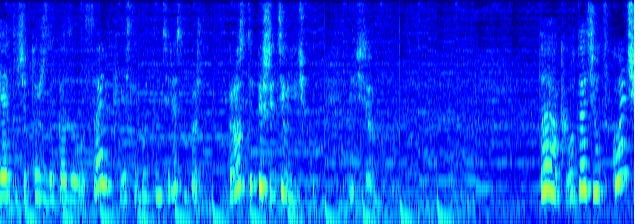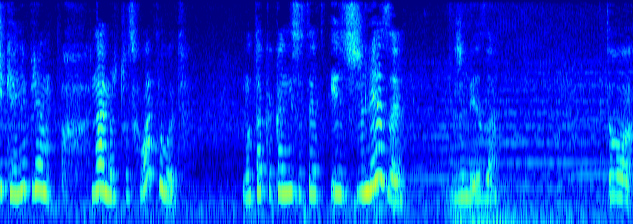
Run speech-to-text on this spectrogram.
Я это все тоже заказывала с Алик. Если будет интересно, просто, пишите в личку. И все. Так, вот эти вот кончики, они прям намертво схватывают. Но так как они состоят из железа, железа, то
